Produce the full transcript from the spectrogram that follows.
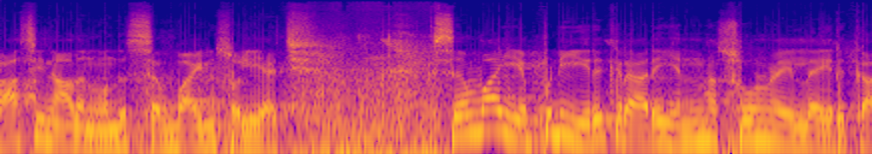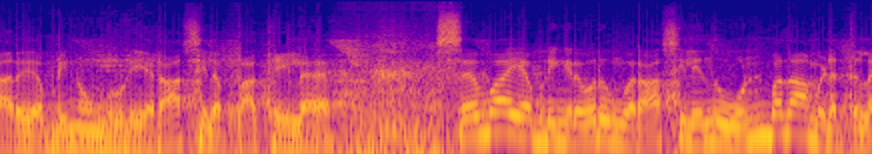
ராசிநாதன் வந்து செவ்வாய்னு சொல்லியாச்சு. செவ்வாய் எப்படி இருக்கிறாரு என்ன சூழ்நிலையில் இருக்காரு அப்படின்னு உங்களுடைய ராசியில் பார்க்கையில் செவ்வாய் அப்படிங்கிறவர் உங்கள் ராசியிலேருந்து ஒன்பதாம் இடத்துல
